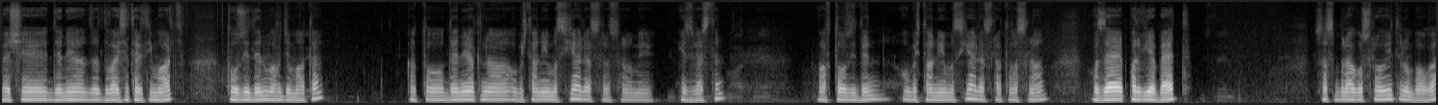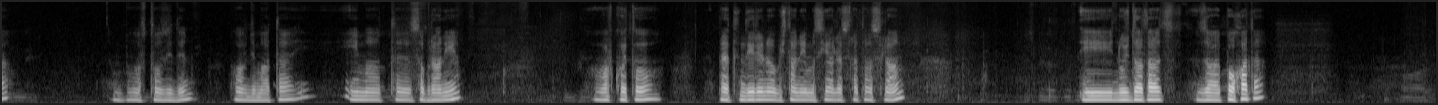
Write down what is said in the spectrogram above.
Беше деня за 23 март, този ден в джамата, като денят на обещания Масия Алейхиссалам е известен. В този ден обещания Масия Алейхиссалам взе първия бед с благословите на Бога. В този ден в джамата имат събрания, в което претендира на обещания Масия Алейхиссалам и нуждата за епохата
